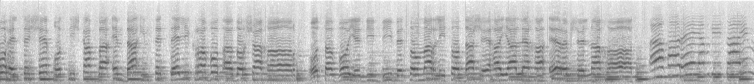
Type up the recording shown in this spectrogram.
באוהל תשב או תשכב בעמדה, אם תצא לקרבות עד אור שחר, או תבוא ידידי ותאמר לי תודה שהיה לך ערב של נחת. אחרי הפגישה עם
